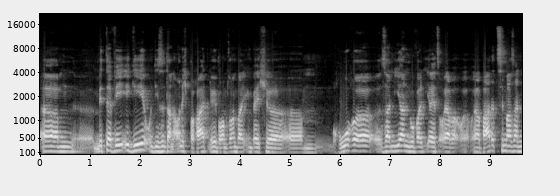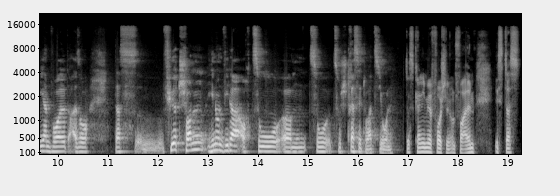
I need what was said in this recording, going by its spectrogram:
ähm, mit der WEG und die sind dann auch nicht bereit, nee, warum sollen wir irgendwelche ähm, Rohre sanieren, nur weil ihr jetzt euer, euer Badezimmer sanieren wollt. Also das äh, führt schon hin und wieder auch zu, ähm, zu, zu Stresssituationen. Das kann ich mir vorstellen. Und vor allem ist das,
